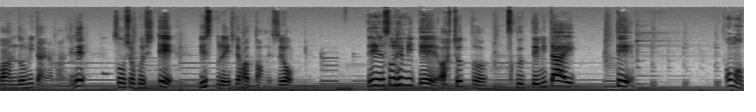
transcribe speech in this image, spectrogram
バンドみたいな感じで装飾してディスプレイしてはったんですよ。でそれ見てあちょっと作ってみたいって思っ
